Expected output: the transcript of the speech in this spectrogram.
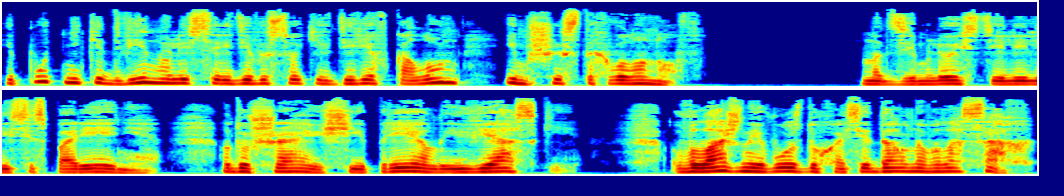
и путники двинулись среди высоких дерев колонн и мшистых валунов. Над землей стелились испарения, удушающие, прелые, вязкие. Влажный воздух оседал на волосах,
